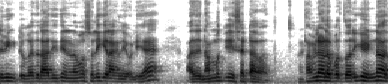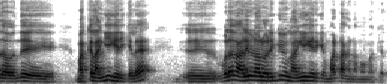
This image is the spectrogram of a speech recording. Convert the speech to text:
லிவிங் டுகெதர் அது இது என்னென்னமோ சொல்லிக்கிறாங்களே ஒழிய அது நமக்கு செட் ஆகாது. தமிழ்நாடை பொறுத்த வரைக்கும் இன்னும் அதை வந்து மக்கள் அங்கீகரிக்கலை. உலக அழிவு நாள் வரைக்கும் இவங்க அங்கீகரிக்க மாட்டாங்க நம்ம மக்கள்.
